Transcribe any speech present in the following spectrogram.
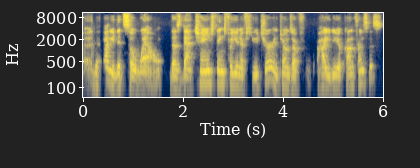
uh, the fact you did so well does that change things for you in the future in terms of how you do your conferences?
